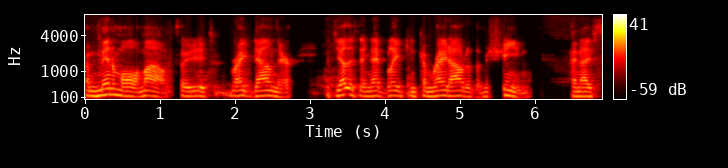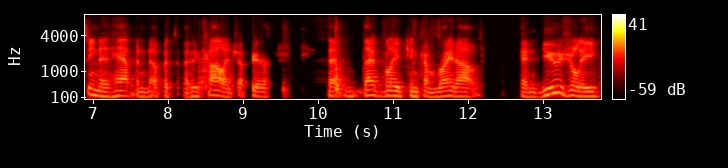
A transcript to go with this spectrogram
a minimal amount. So it's right down there. But the other thing, that blade can come right out of the machine and I've seen that happen up at the college up here, that that blade can come right out. And usually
